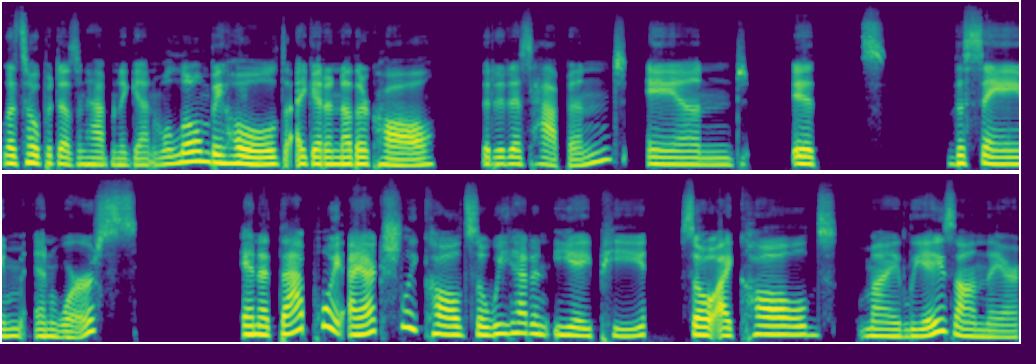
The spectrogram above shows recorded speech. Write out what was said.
Let's hope it doesn't happen again. Well, lo and behold, I get another call that it has happened and it's the same and worse. And at that point, I actually called. So we had an EAP. So I called my liaison there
